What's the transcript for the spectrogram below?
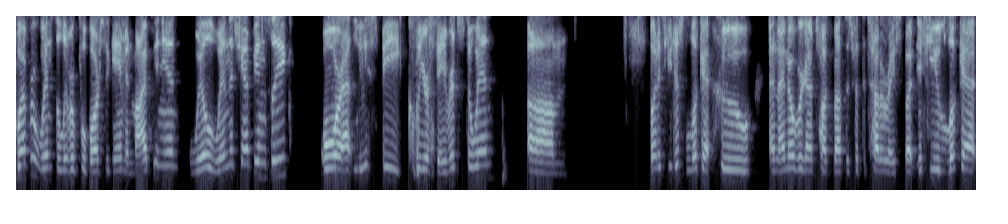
whoever wins the Liverpool Barca game, in my opinion, will win the Champions League or at least be clear favorites to win. Um, but if you just look at who, and I know we're going to talk about this with the title race, but if you look at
